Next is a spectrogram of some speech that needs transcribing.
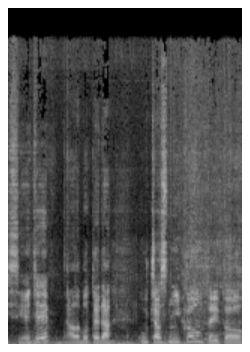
siete, alebo teda účastníkov tejto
